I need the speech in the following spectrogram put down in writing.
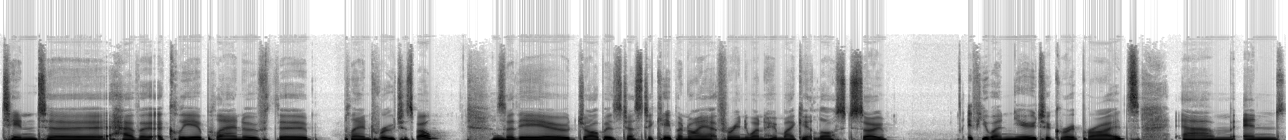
tend to have a, a, clear plan of the planned route as well. So their job is just to keep an eye out for anyone who might get lost. So if you are new to group rides um, and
